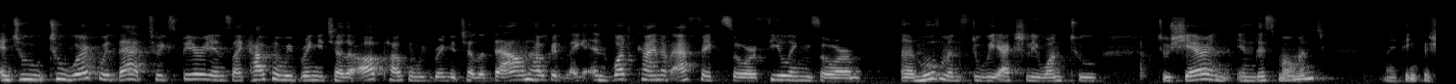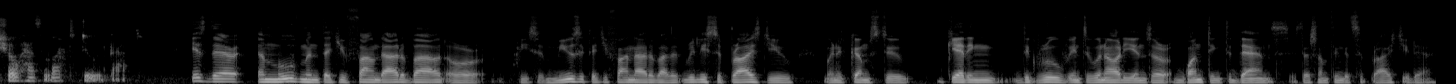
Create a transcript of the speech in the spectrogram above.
And to to work with that to experience like how can we bring each other up? How can we bring each other down? How could like and what kind of affects or feelings or uh, movements do we actually want to to share in in this moment? I think the show has a lot to do with that is there a movement that you found out about or piece of music that you found out about that really surprised you when it comes to getting the groove into an audience or wanting to dance? Is there something that surprised you there?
